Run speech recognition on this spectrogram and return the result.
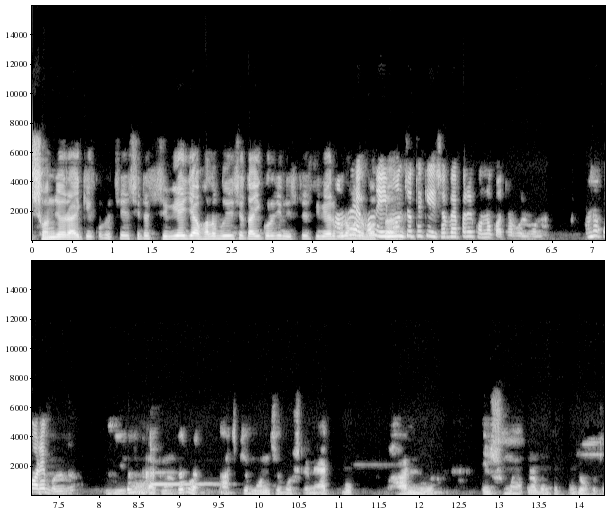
সঞ্জয় রায় কি করেছে? সেটা সিবিআই যা ভালো বুঝেছে তাই করেছে নিশ্চয়ই সিবিআই এর উপর এখন এই মঞ্চ থেকে এইসব ব্যাপারে কোনো কথা বলব না। আমরা পরে বলব। আজকে মঞ্চে বসলেন এক বুক ভার নিয়ে। এই সময় আপনার বাড়িতে পুজো হতো।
